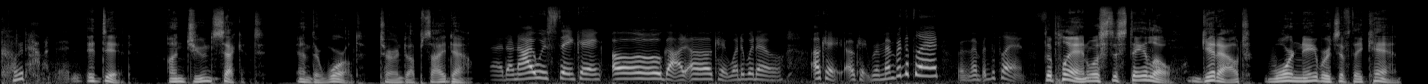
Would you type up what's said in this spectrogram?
could happen. It did on June 2nd, and their world turned upside down. And I was thinking, oh God, okay, what do we do? Okay, okay, remember the plan, remember the plan. The plan was to stay low, get out, warn neighbors if they can,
